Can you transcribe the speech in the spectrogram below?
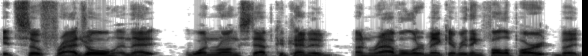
it's so fragile and that one wrong step could kind of unravel or make everything fall apart, but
